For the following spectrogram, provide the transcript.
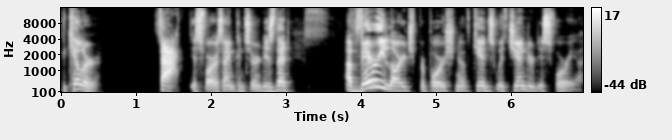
the killer fact as far as i'm concerned is that a very large proportion of kids with gender dysphoria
